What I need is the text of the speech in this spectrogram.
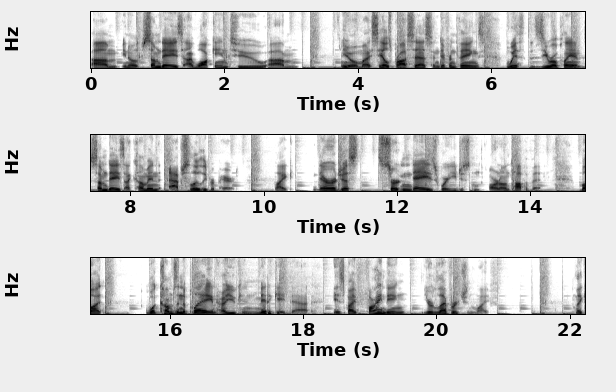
Um, you know, some days I walk into um, you know my sales process and different things with zero plan. Some days I come in absolutely prepared. Like there are just certain days where you just aren't on top of it. But what comes into play and how you can mitigate that is by finding your leverage in life. Like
